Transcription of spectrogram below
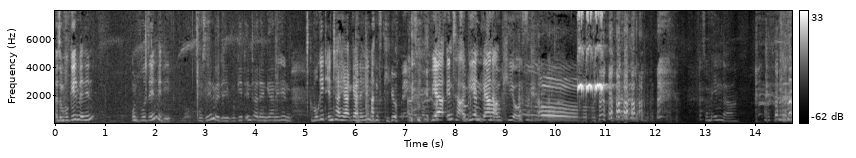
Also, wo gehen wir hin? Und wo sehen wir die? Wo sehen wir die? Wo geht Inter denn gerne hin? Wo geht Inter her gerne hin? Wir interagieren gerne am Kiosk. Zum Inder. Das ist ein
